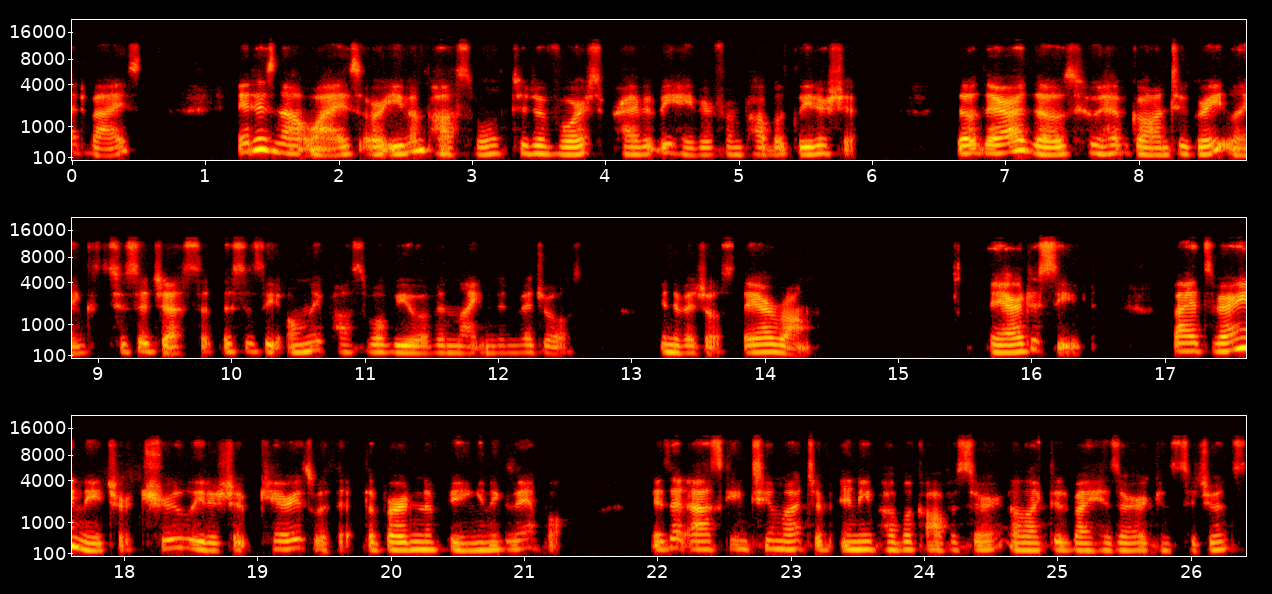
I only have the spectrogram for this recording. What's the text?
advised it is not wise or even possible to divorce private behavior from public leadership, though there are those who have gone to great lengths to suggest that this is the only possible view of enlightened individuals. Individuals, they are wrong. They are deceived. By its very nature, true leadership carries with it the burden of being an example. Is it asking too much of any public officer elected by his or her constituents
